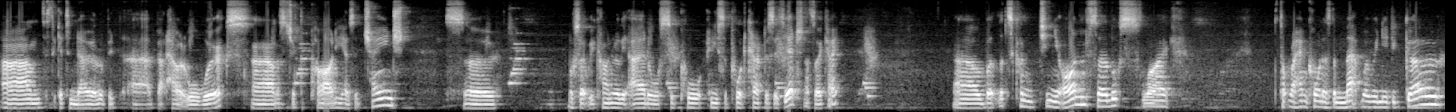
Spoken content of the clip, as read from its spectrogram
um, just to get to know a little bit uh, about how it all works. Uh, let's check the party. Has it changed? So looks like we can't really add or support any support characters as yet. That's okay. Uh, but let's continue on. So it looks like the top right hand corner is the map where we need to go.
